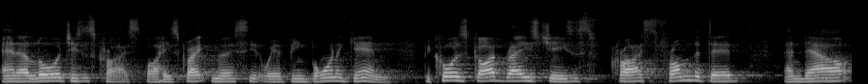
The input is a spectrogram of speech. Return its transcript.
and our Lord Jesus Christ by his great mercy that we have been born again because God raised Jesus Christ from the dead and now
